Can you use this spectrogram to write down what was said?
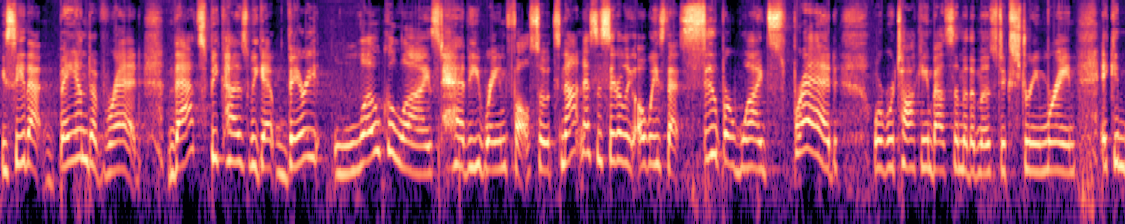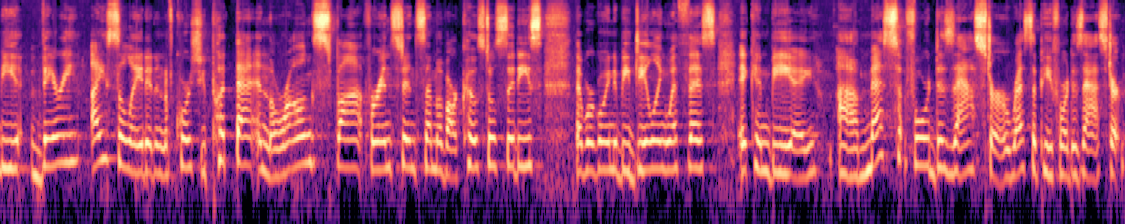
you see that band of red. That's because we get very localized heavy rainfall. So it's not necessarily always that super widespread where we're talking about some of the most extreme rain. It can be very isolated. And of course, you put that in the wrong spot. For instance, some of our coastal cities that we're going to be dealing with this, it can be a uh, mess for disaster, a recipe for disaster.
